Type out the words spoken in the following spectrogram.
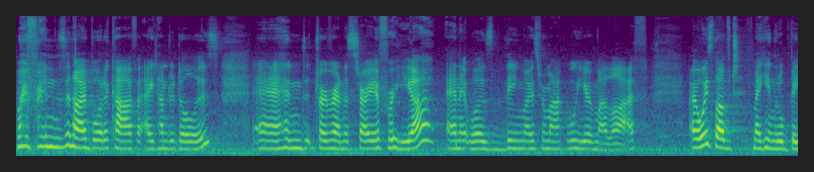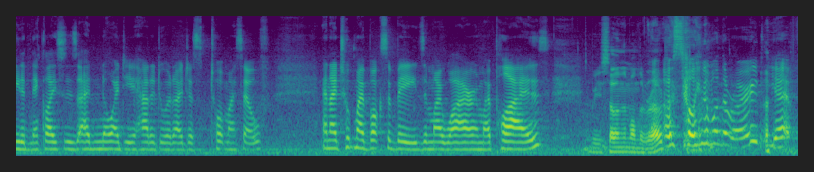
my friends and I bought a car for $800 and drove around Australia for a year, and it was the most remarkable year of my life. I always loved making little beaded necklaces. I had no idea how to do it, I just taught myself. And I took my box of beads and my wire and my pliers. Were you selling them on the road? I was selling them on the road, yep.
